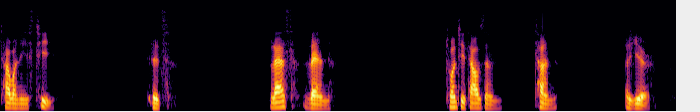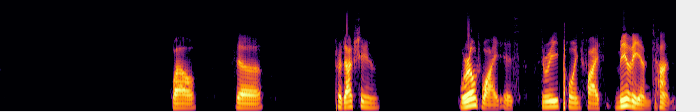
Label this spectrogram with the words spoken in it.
Taiwanese tea is less than 20,000 ton a year. While the production worldwide is 3.5 million ton.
